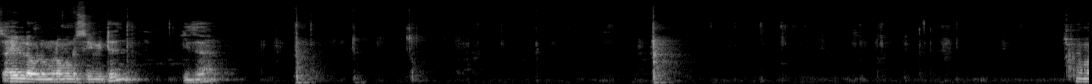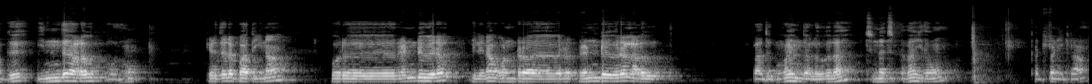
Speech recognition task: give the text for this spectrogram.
சைடில் உள்ள முள்ளை மட்டும் சீவிட்டு இதை நமக்கு இந்த அளவு போதும். கிட்டத்தட்ட பார்த்தீங்கன்னா ஒரு ரெண்டு விரல் இல்லைன்னா ஒன்றரை விரல் ரெண்டு விரல் அளவு. பார்த்துக்கோங்க இந்த அளவில் சின்ன சின்னதாக இதுவும் கட் பண்ணிக்கலாம்.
